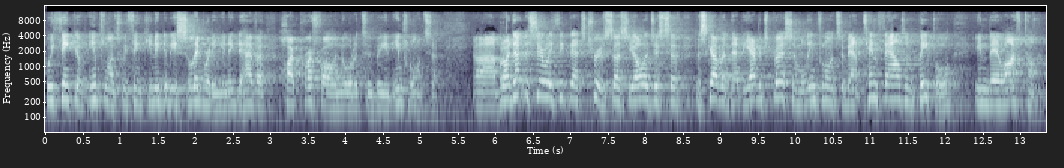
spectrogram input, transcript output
we think of influence, we think you need to be a celebrity, you need to have a high profile in order to be an influencer. Uh, but I don't necessarily think that's true. Sociologists have discovered that the average person will influence about 10,000 people in their lifetime.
